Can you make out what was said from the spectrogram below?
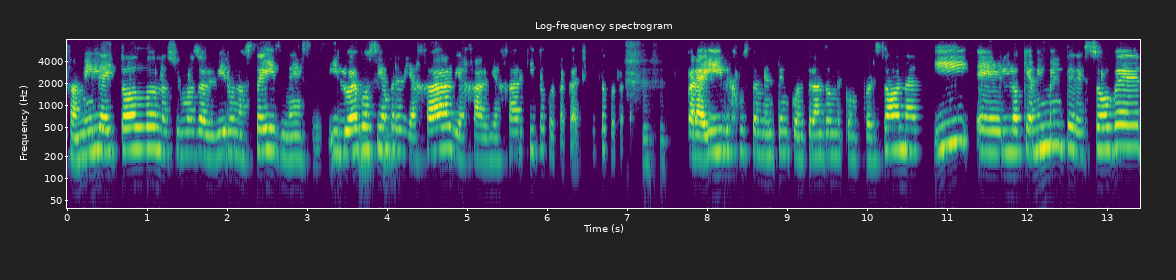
familia y todo, nos fuimos a vivir unos seis meses y luego siempre viajar, viajar, viajar, Quito, Cotacachi, Quito, Cotacachi, para ir justamente encontrándome con personas y eh, lo que a mí me interesó ver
